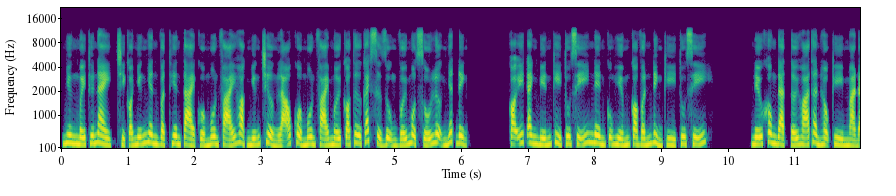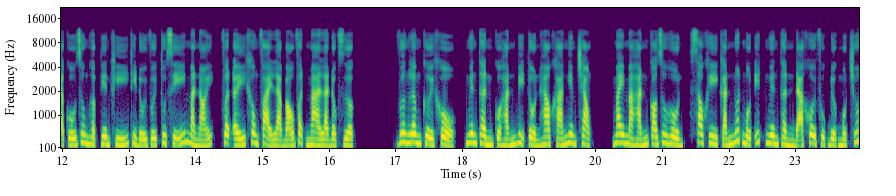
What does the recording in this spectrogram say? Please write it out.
Nhưng mấy thứ này, chỉ có những nhân vật thiên tài của môn phái hoặc những trưởng lão của môn phái mới có tư cách sử dụng với một số lượng nhất định. Có ít anh biến kỳ tu sĩ nên cũng hiếm có vấn đỉnh kỳ tu sĩ. Nếu không đạt tới hóa thần hậu kỳ mà đã cố dung hợp tiên khí thì đối với tu sĩ mà nói, vật ấy không phải là báu vật mà là độc dược. Vương Lâm cười khổ, nguyên thần của hắn bị tổn hao khá nghiêm trọng, may mà hắn có du hồn, sau khi cắn nuốt một ít nguyên thần đã khôi phục được một chút.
